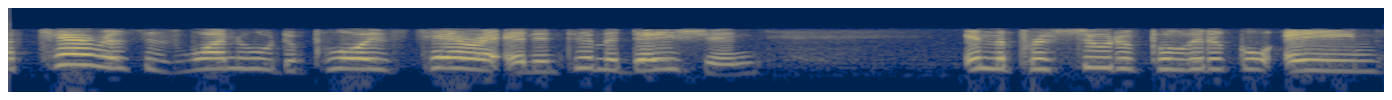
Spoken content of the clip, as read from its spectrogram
A terrorist is one who deploys terror and intimidation in the pursuit of political aims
